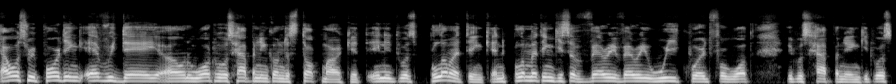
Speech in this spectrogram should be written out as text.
I was reporting every day on what was happening on the stock market and it was plummeting. And plummeting is a very, very weak word for what it was happening. It was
